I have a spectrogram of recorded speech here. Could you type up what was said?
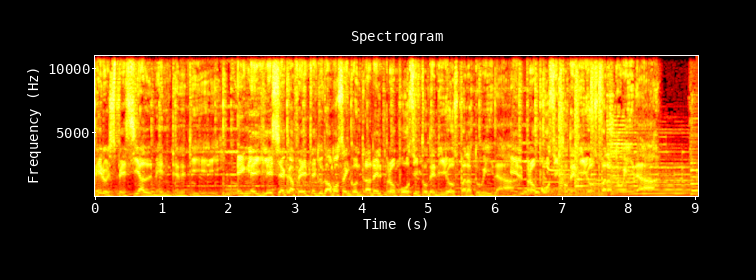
pero especialmente de ti. En la Iglesia Café te ayudamos a encontrar el propósito de Dios para tu vida. El propósito de Dios para tu vida.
